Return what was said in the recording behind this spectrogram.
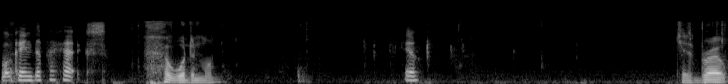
What kind of pickaxe? a wooden one. Yeah. Cheers, bro.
